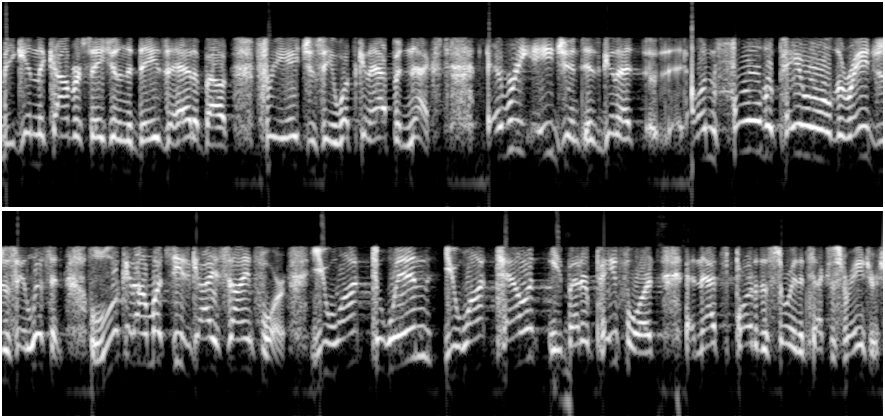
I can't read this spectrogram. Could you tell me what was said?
begin the conversation in the days ahead about free agency and what's going to happen next. Every agent is going to unfurl the payroll of the Rangers and say, listen, look at how much these guys signed for. You want to win, you want talent, you better pay for it, and that's part of the story of the Texas Rangers.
